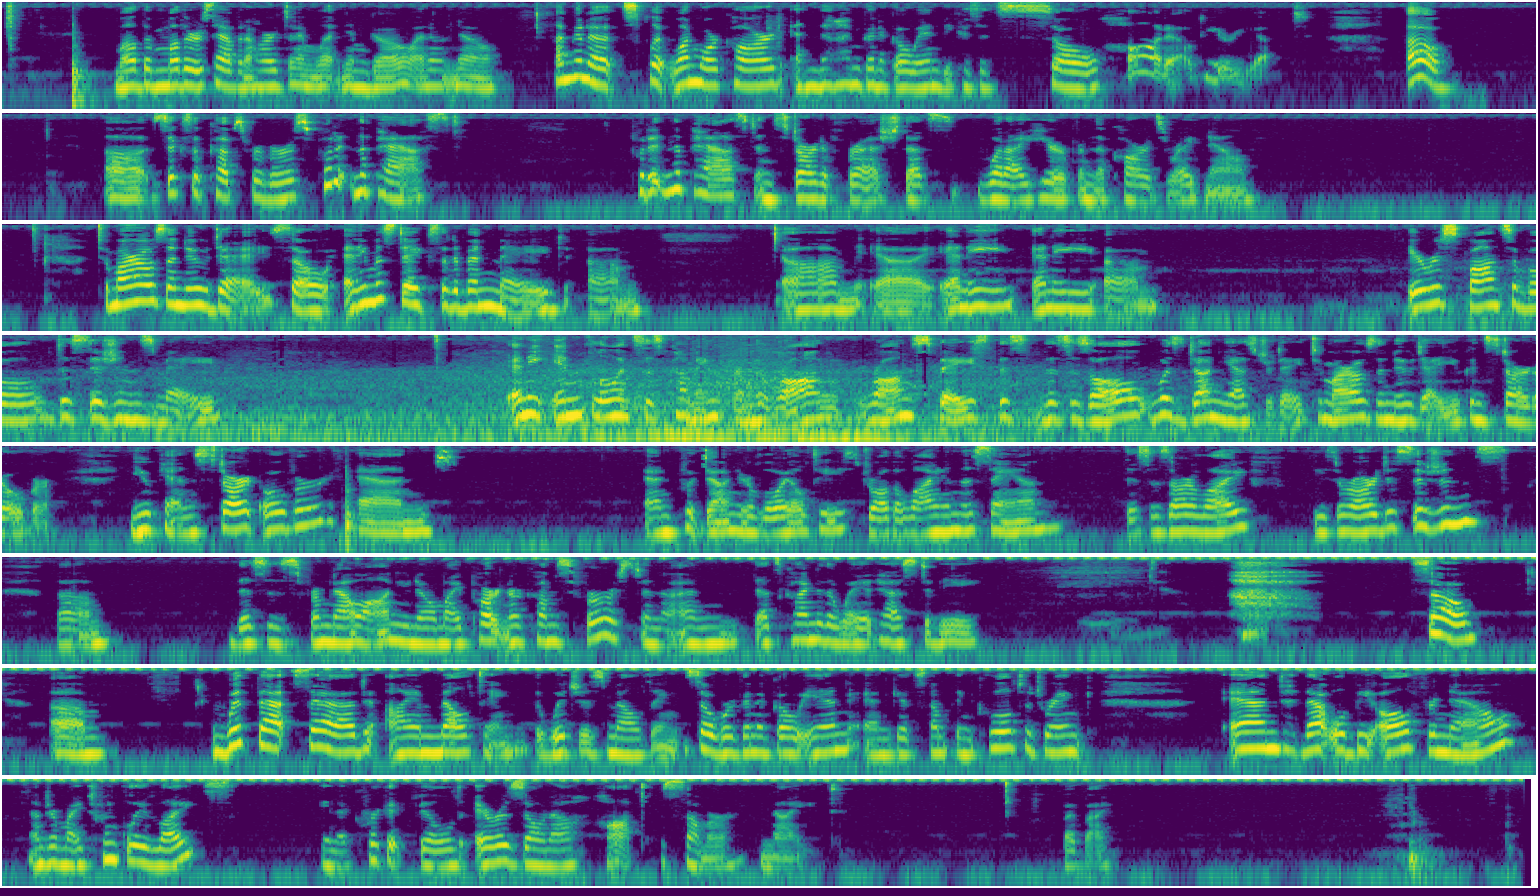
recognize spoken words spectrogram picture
mother mother's having a hard time letting him go? I don't know. I'm gonna split one more card and then I'm gonna go in because it's so hot out here yet. Oh, uh, Six of Cups reverse. Put it in the past. Put it in the past and start afresh. That's what I hear from the cards right now. Tomorrow's a new day, so any mistakes that have been made, um, um, uh, any any um, irresponsible decisions made, any influences coming from the wrong wrong space. This this is all was done yesterday. Tomorrow's a new day. You can start over. You can start over and and put down your loyalties, draw the line in the sand. This is our life. These are our decisions. Um, this is from now on, you know, my partner comes first, and, and that's kind of the way it has to be. So, um, with that said, I am melting. The witch is melting. So, we're going to go in and get something cool to drink. And that will be all for now under my twinkly lights in a cricket filled Arizona hot summer night. Bye bye.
